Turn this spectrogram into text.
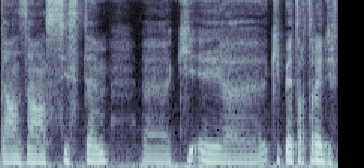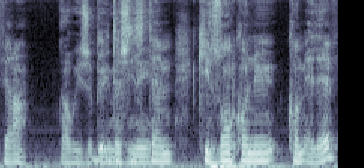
dans un système qui, est, qui peut être très différent ah oui, je peux de, systèmes qu'ils ont connus comme élèves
